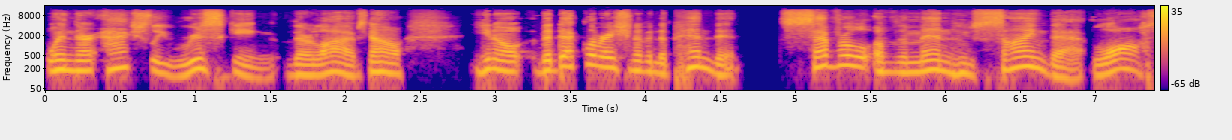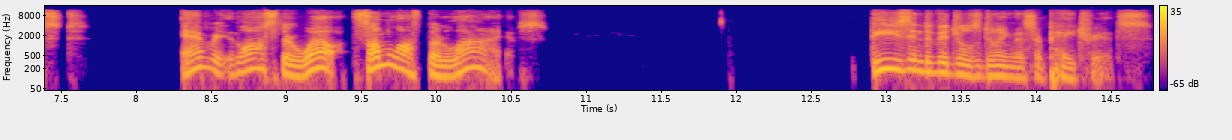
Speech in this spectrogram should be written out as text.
when they're actually risking their lives. Now, you know, the Declaration of Independence, several of the men who signed that lost every lost their wealth. Some lost their lives. These individuals doing this are patriots.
